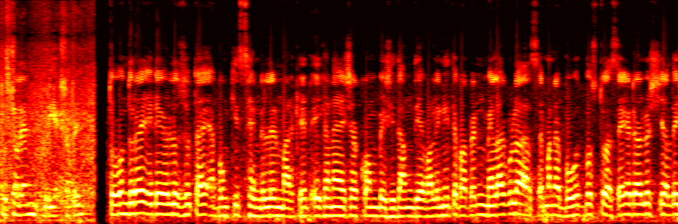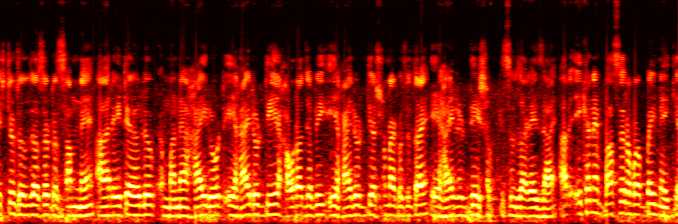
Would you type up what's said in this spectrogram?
তো চলেন ঘুরি একসাথে। তো বন্ধুরা, এটাই হলো জুতা এবং কি স্যান্ডেলের মার্কেট। এখানে এসে কম বেশি দাম দিয়ে ভালো নিতে পারবেন। মেলাগুলো আছে মানে বহুত বস্তু আছে। এটা হলো শিয়ালদা স্টেশন আছে ওটার সামনে। আর এটা হলো মানে হাই রোড। এই হাই রোড দিয়ে হাওড়া যাবে। এই হাই রোড দিয়ে সোনাগঞ্জ যায়। এই হাই রোড দিয়ে সবকিছু জায়গায় যায়। আর এখানে বাসের অভাব ভাই নাই কে?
